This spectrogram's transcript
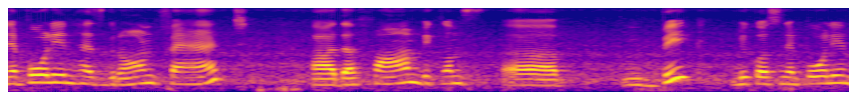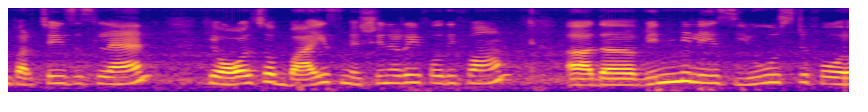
Napoleon has grown fat. Uh, the farm becomes uh, big because Napoleon purchases land. He also buys machinery for the farm. Uh, the windmill is used for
